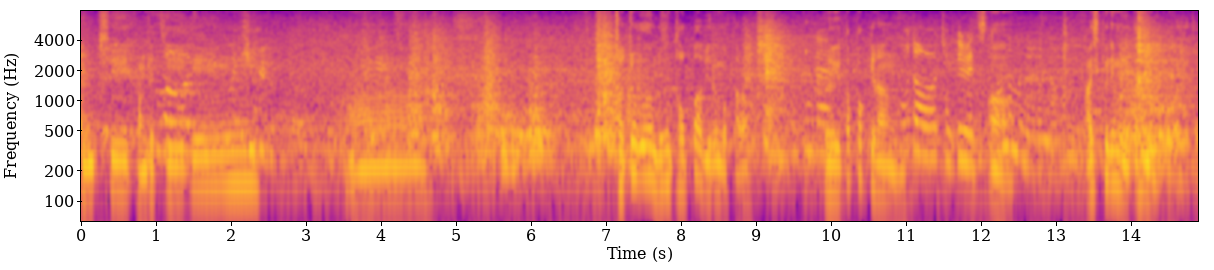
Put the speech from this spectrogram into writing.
김치 감자튀김. 아. 저쪽은 무슨 덮밥 이런 거 팔아 여기 떡볶이랑 보다 저기 레지스터 어. 하나만 먹었나 봐. 아이스크림은 일단 한번 먹어봐야겠다.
